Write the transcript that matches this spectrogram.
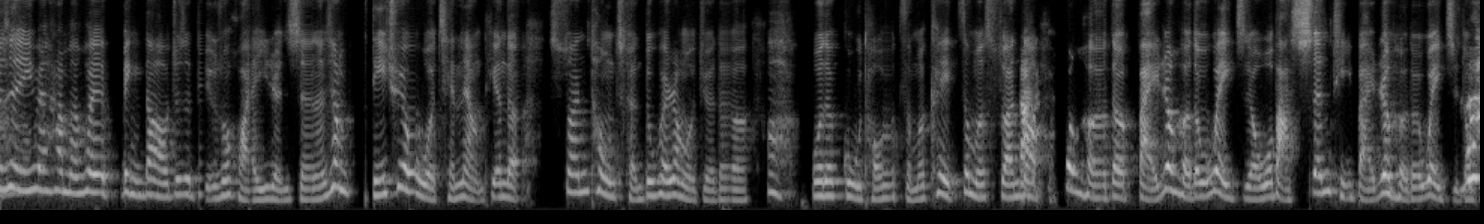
就是因为他们会病到，就是比如说怀疑人生啊，像的确我前两天的酸痛程度会让我觉得啊，我的骨头怎么可以这么酸到任何的摆任何的位置哦，我把身体摆任何的位置都不。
